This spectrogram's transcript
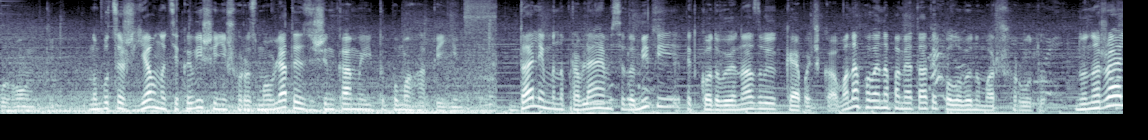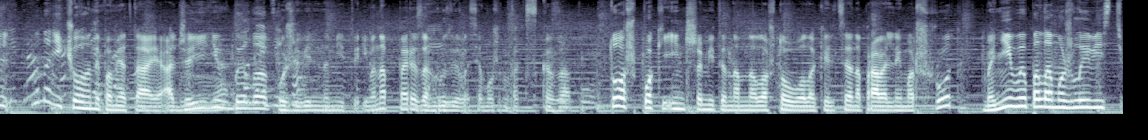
в гонки. Ну бо це ж явно цікавіше, ніж розмовляти з жінками і допомагати їм. Далі ми направляємося до міти під кодовою назвою Кепочка. Вона повинна пам'ятати половину маршруту. Ну на жаль, вона нічого не пам'ятає, адже її вбила божевільна міта, і вона перезагрузилася, можна так сказати. Тож, поки інша міта нам налаштовувала кільце на правильний маршрут, мені випала можливість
